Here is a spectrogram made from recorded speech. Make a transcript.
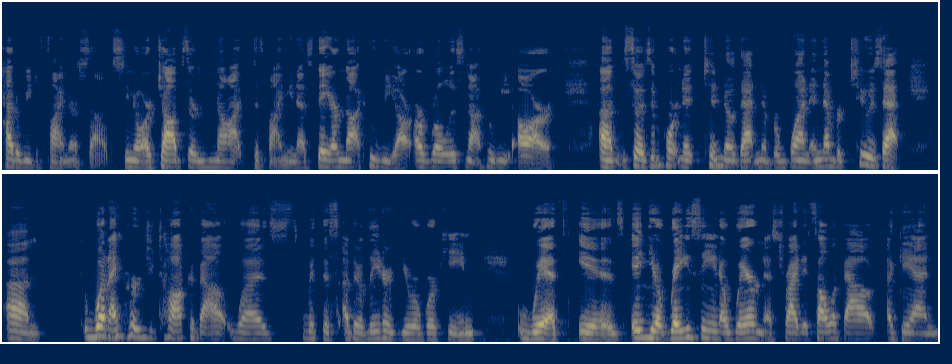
how do we define ourselves. You know, our jobs are not defining us; they are not who we are. Our role is not who we are. Um, so it's important to know that number one, and number two is that um, what I heard you talk about was with this other leader you were working with is eh, you know raising awareness. Right? It's all about again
